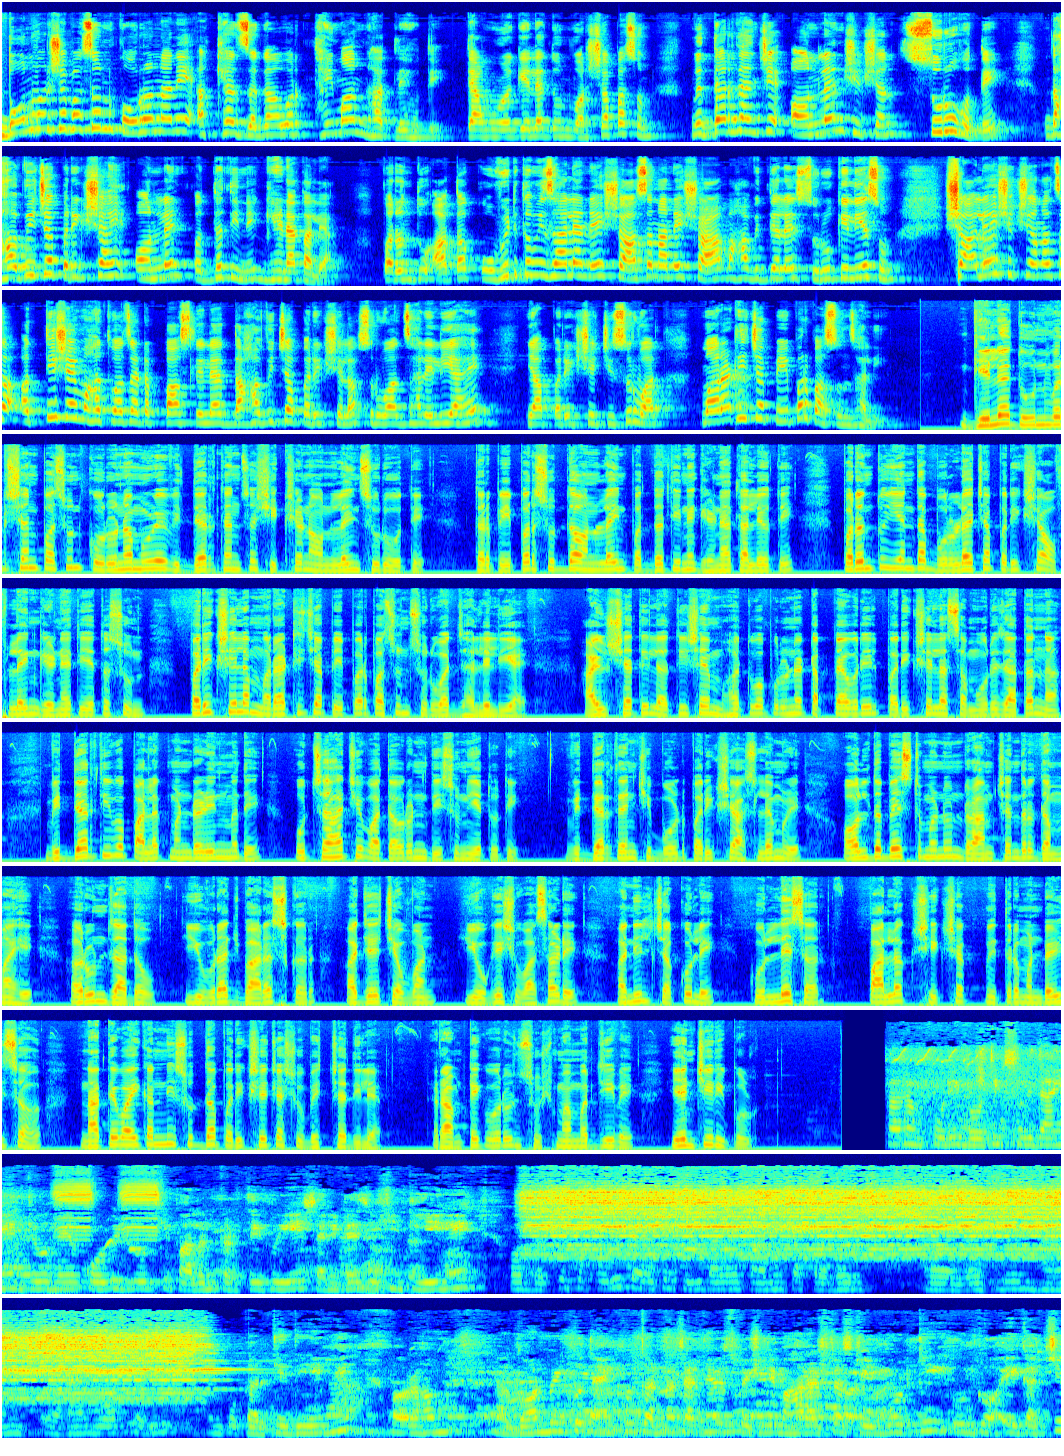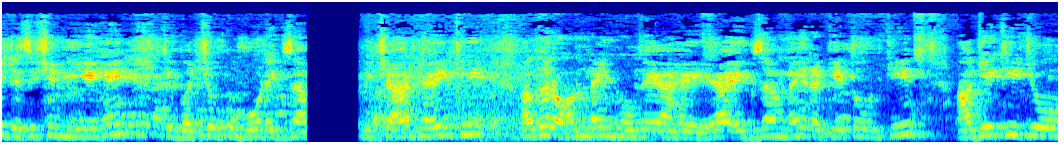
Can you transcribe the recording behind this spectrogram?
दोन वर्षापासून कोरोनाने अख्ख्या जगावर थैमान घातले होते. त्यामुळे गेल्या दोन वर्षापासून विद्यार्थ्यांचे ऑनलाईन शिक्षण सुरू होते. दहावीच्या परीक्षाही ऑनलाईन पद्धतीने घेण्यात आल्या. परंतु आता कोविड कमी झाल्याने शासनाने शाळा महाविद्यालय सुरू केली असून शालेय शिक्षणाचा अतिशय महत्त्वाचा टप्पा असलेल्या दहावीच्या परीक्षेला सुरुवात झालेली आहे. या परीक्षेची सुरुवात मराठीच्या पेपरपासून झाली. गेल्या दोन वर्षांपासून कोरोनामुळे विद्यार्थ्यांचं शिक्षण ऑनलाईन सुरू होते. तर पेपरसुद्धा ऑनलाईन पद्धतीने घेण्यात आले होते. परंतु यंदा बोर्डाच्या परीक्षा ऑफलाईन घेण्यात येत असून परीक्षेला मराठीच्या पेपरपासून सुरुवात झालेली आहे. आयुष्यातील अतिशय महत्त्वपूर्ण टप्प्यावरील परीक्षेला सामोरे जाताना विद्यार्थी व पालक मंडळींमध्ये उत्साहाचे वातावरण दिसून येत होते. विद्यार्थ्यांची बोर्ड परीक्षा असल्यामुळे ऑल द बेस्ट म्हणून रामचंद्र दमाहे अरुण जाधव युवराज बारसकर अजय चव्हाण योगेश वासाडे अनिल चकोले कोल्हे सर पालक, शिक्षक, मित्रमंडळीसह नातेवाईकांनी सुद्धा परीक्षेच्या शुभेच्छा दिल्या. रामटेकवरून सुषमा मर्जीवे यांची रिपोर्ट. पर हम पूरी भौतिक सुविधाएँ जो है, कोविड रूल के पालन करते हुए सैनिटाइजेशन किए हैं और बच्चों को पूरी तरह से सुविधाएँ पानी का प्रबंध वॉशरूम हैंड हैंड वॉश सभी उनको करके दिए हैं और हम गवर्नमेंट को थैंकफुल करना चाहते हैं स्पेशली महाराष्ट्र स्टेट बोर्ड की उनको एक अच्छे डिसीज़न लिए हैं कि बच्चों को बोर्ड एग्ज़ाम विचार है कि अगर ऑनलाइन हो गया है या एग्ज़ाम नहीं रखे तो उनकी आगे की जो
